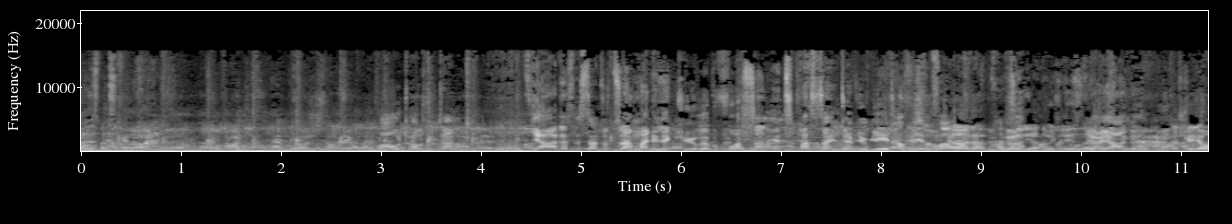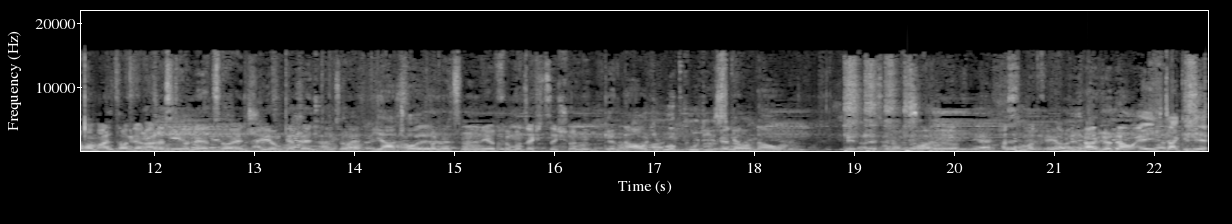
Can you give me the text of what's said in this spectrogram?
alles was gibt. Wow, tausend Dank. Ja, das ist dann sozusagen meine Lektüre, bevor es dann ins Pasta-Interview geht, auf jeden Fall. Ja, da kannst du ja ne? durchlesen. Ja, ja, ne? Da steht ja auch am Anfang dann alles drin zur Entstehung der Band und so. Ja, toll. Von 1965 schon Genau, die Urpudis, Genau. genau. Steht alles genau drin. Hast du Material. Ja, genau, ey, ich danke dir.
